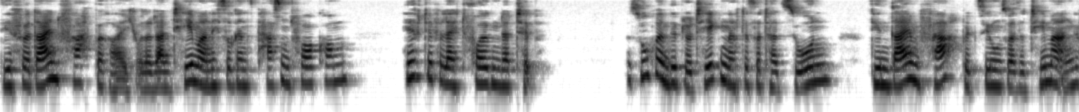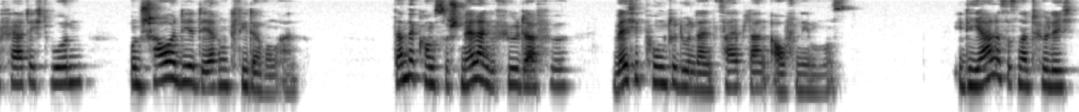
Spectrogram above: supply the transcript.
dir für deinen Fachbereich oder dein Thema nicht so ganz passend vorkommen, hilft dir vielleicht folgender Tipp. Suche in Bibliotheken nach Dissertationen, die in deinem Fach bzw. Thema angefertigt wurden und schaue dir deren Gliederung an. Dann bekommst du schnell ein Gefühl dafür, welche Punkte du in deinen Zeitplan aufnehmen musst. Ideal ist es natürlich,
